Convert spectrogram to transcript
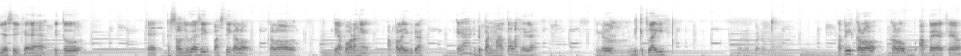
Iya sih kayaknya itu kayak kesel juga sih pasti kalau kalau tiap orang ya apalagi udah kayak di depan mata lah ya kan. Tinggal dikit lagi. Bener-bener tapi kalau kalau apa ya kayak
